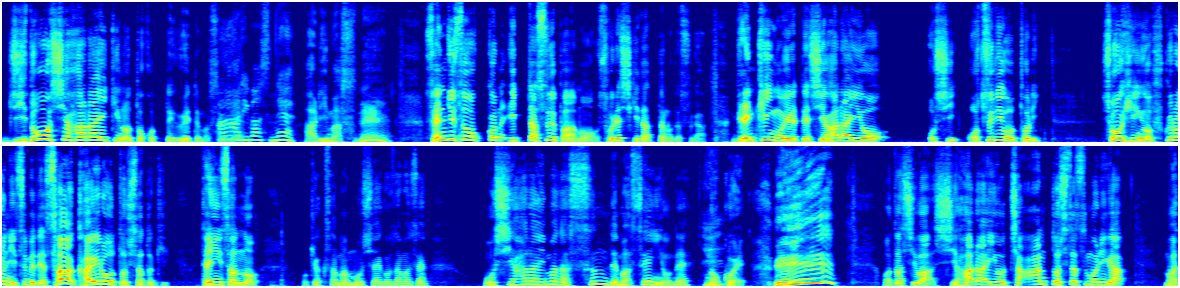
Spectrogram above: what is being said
自動支払い機のとこって増えてますよね。あありますね。ありますね、うん。先日行ったスーパーもそれ式だったのですが現金を入れて支払いを押しお釣りを取り商品を袋に詰めてさあ帰ろうとした時店員さんの「お客様申し訳ございません。お支払いまだ済んでませんよね」の声。ええ私は支払いをちゃんとしたつもりが間違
